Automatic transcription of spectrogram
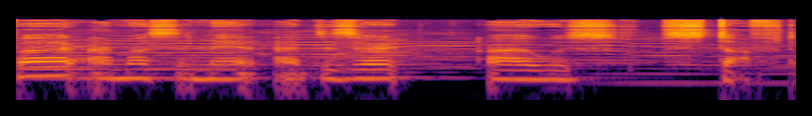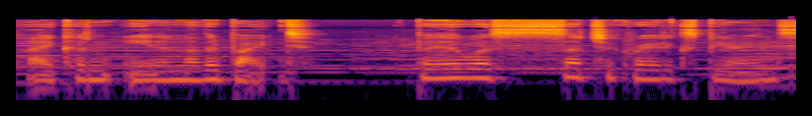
But I must admit, at dessert, I was stuffed. I couldn't eat another bite. But it was such a great experience.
